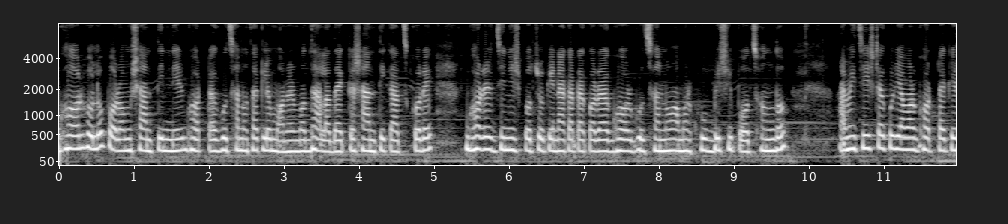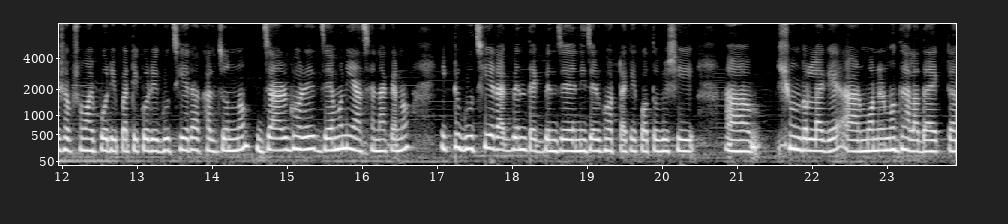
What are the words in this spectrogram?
ঘর হলো পরম শান্তির নীর। ঘরটা গোছানো থাকলে মনের মধ্যে আলাদা একটা শান্তি কাজ করে। ঘরের জিনিসপত্র কেনাকাটা করা, ঘর গোছানো আমার খুব বেশি পছন্দ। আমি চেষ্টা করি আমার ঘরটাকে সবসময় পরিপাটি করে গুছিয়ে রাখার জন্য। যার ঘরে যেমনই আছে না কেন, একটু গুছিয়ে রাখবেন, দেখবেন যে নিজের ঘরটাকে কত বেশি সুন্দর লাগে আর মনের মধ্যে আলাদা একটা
